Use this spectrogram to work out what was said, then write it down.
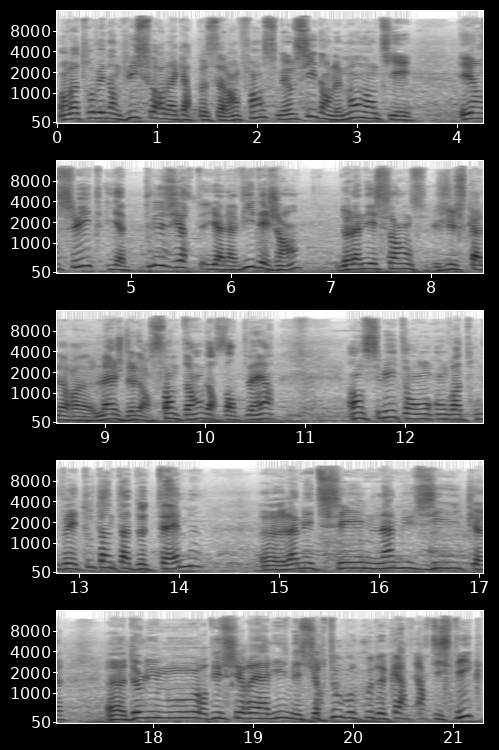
On va trouver donc l'histoire de la carte postale en France, mais aussi dans le monde entier. Et ensuite, il y a plusieurs, il y a la vie des gens, de la naissance jusqu'à euh, l'âge de leurs 100 ans, leur centenaire. Ensuite, on, va trouver tout un tas de thèmes, euh, la médecine, la musique, euh, de l'humour, du surréalisme et surtout beaucoup de cartes artistiques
